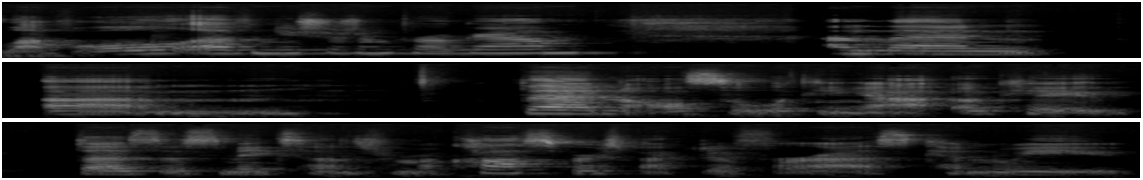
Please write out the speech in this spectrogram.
level of nutrition program? And then um, then also looking at okay, does this make sense from a cost perspective for us? Can we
